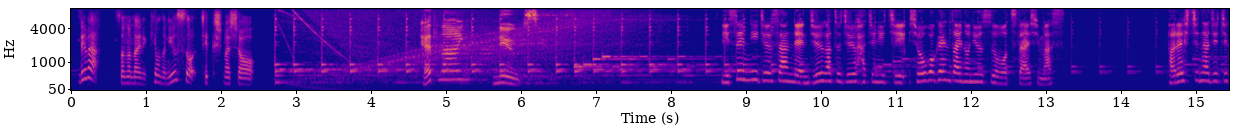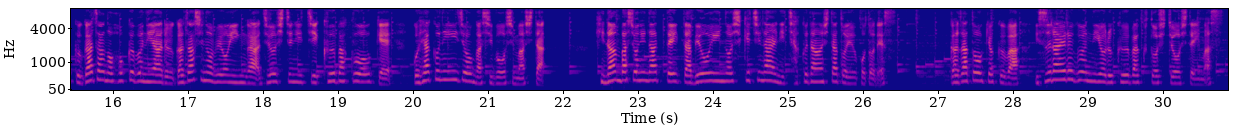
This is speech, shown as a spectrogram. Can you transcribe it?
ではその前に今日のニュースをチェックしましょう。ヘッドラインニュース2023年10月18日正午現在のニュースをお伝えします。パレスチナ自治区ガザの北部にあるガザ市の病院が17日空爆を受け500人以上が死亡しました。避難場所になっていた病院の敷地内に着弾したということですガザ当局はイスラエル軍による空爆と主張しています。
